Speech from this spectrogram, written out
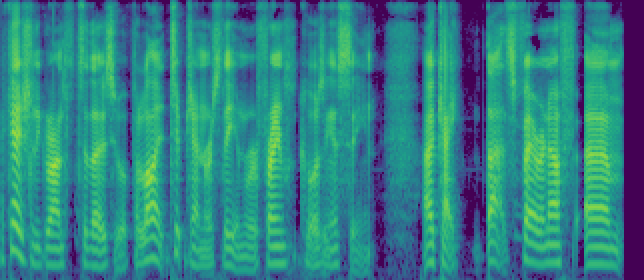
occasionally granted to those who are polite, tip generously, and refrain from causing a scene. Okay, that's fair enough. Um,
